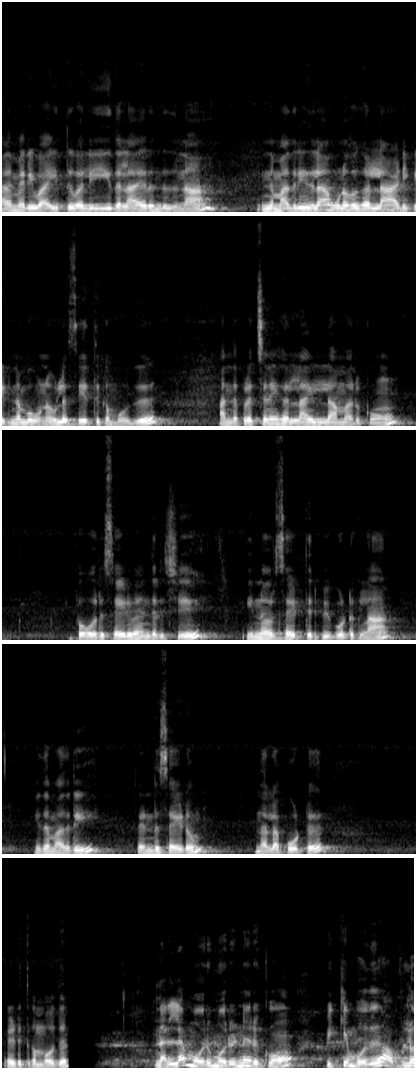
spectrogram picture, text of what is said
அதுமாரி வயிற்று வலி இதெல்லாம் இருந்ததுன்னா இந்த மாதிரி இதெல்லாம் உணவுகள்லாம் அடிக்கடி நம்ம உணவில் சேர்த்துக்கும் போது அந்த பிரச்சனைகள்லாம் இல்லாமல் இருக்கும். இப்போ ஒரு சைடு வெந்துடுச்சு. இன்னொரு சைடு திருப்பி போட்டுக்கலாம். இதை மாதிரி ரெண்டு சைடும் நல்லா போட்டு எடுத்துக்கும் போது நல்லா மொறு மொறுன்னு இருக்கும். பிக்கும்போது அவ்வளோ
